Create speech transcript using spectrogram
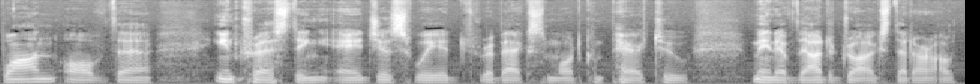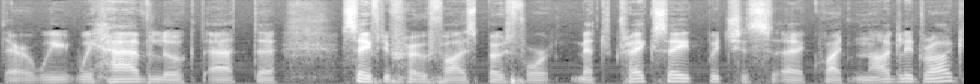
one of the interesting edges with Rabeximod compared to many of the other drugs that are out there. We we have looked at the safety profiles both for methotrexate, which is uh, quite an ugly drug,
